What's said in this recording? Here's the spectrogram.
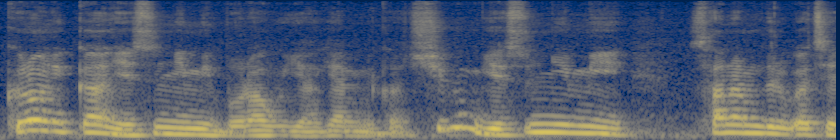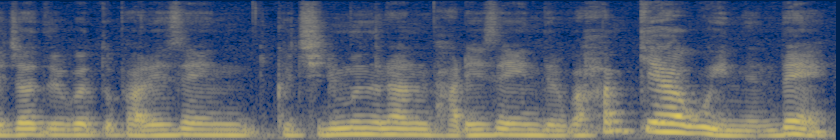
그러니까 예수님이 뭐라고 이야기합니까? 지금 예수님이 사람들과 제자들과 또 바리새인 그 질문을 하는 바리새인들과 함께 하고 있는데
